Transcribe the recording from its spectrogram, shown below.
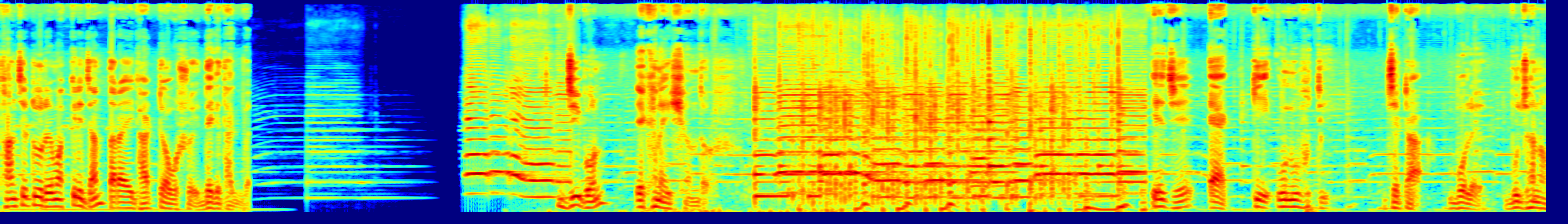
থানচি টু রেমাক্কিরি যান, তারা এই ঘাটটি অবশ্যই দেখে থাকবে। জীবন এখানেই সুন্দর। এ যে এক কি অনুভূতি, যেটা বলে বোঝানো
